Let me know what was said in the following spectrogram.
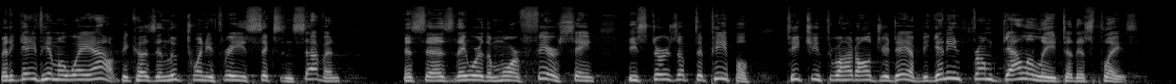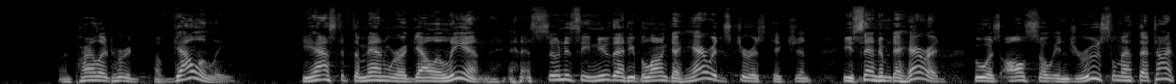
But he gave him a way out because in Luke 23, 6 and 7, it says, They were the more fierce, saying, He stirs up the people, teaching throughout all Judea, beginning from Galilee to this place. When Pilate heard of Galilee, he asked if the man were a Galilean. And as soon as he knew that he belonged to Herod's jurisdiction, he sent him to Herod, who was also in Jerusalem at that time.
